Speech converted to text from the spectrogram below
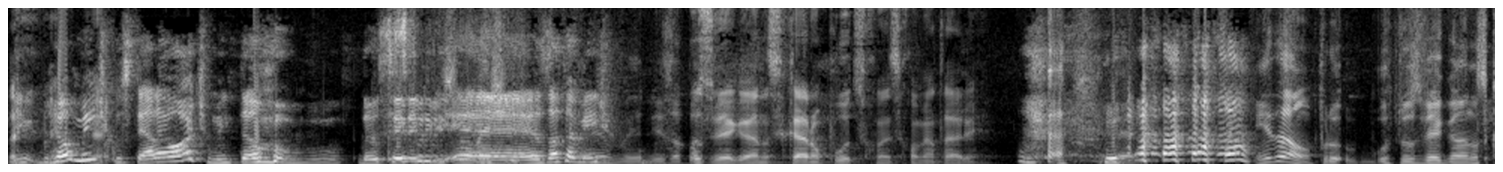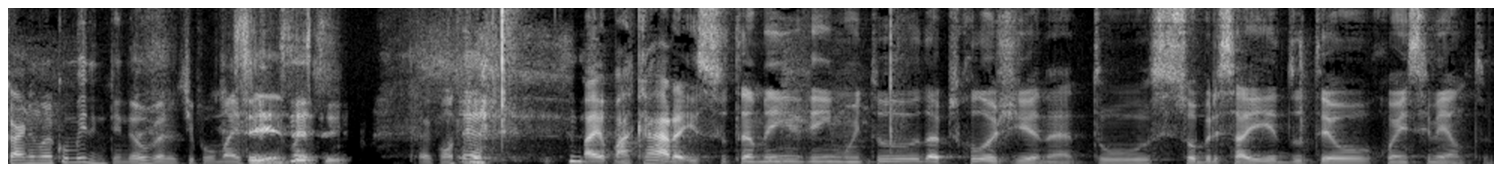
E, realmente, costela é ótimo, então eu sei porque. É, exatamente. É, Os veganos ficaram putos com esse comentário. é. Então, pro, pros veganos, carne não é comida, entendeu, velho? Tipo, mas. Sim, mas, sim, sim. Acontece. Mas, mas, cara, isso também vem muito da psicologia, né? Tu se sobressair do teu conhecimento.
